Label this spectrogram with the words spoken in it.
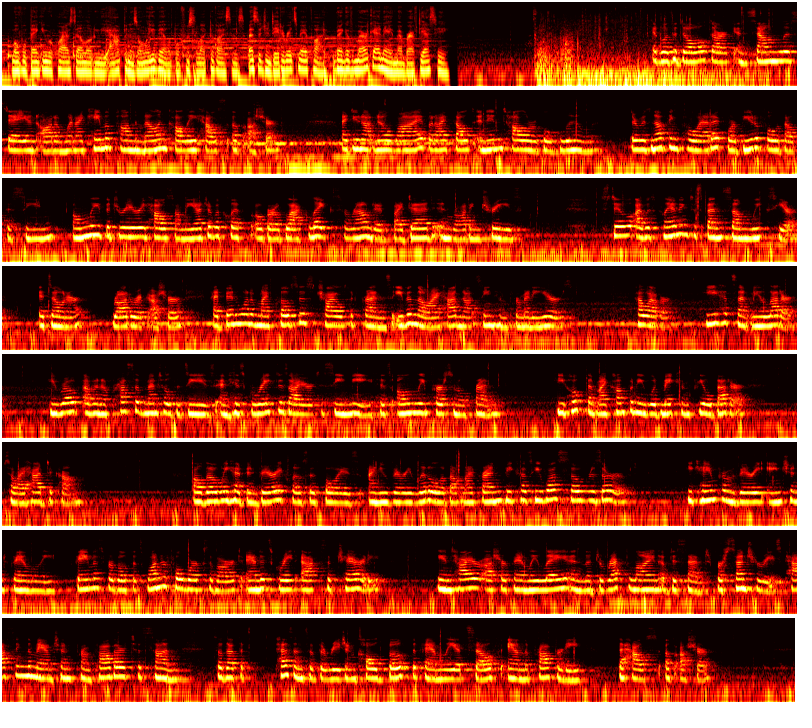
Mobile banking requires downloading the app and is only available for select devices. Message and data rates may apply. Bank of America and a member FDIC. It was a dull, dark, and soundless day in autumn when I came upon the melancholy house of Usher. I do not know why, but I felt an intolerable gloom. There was nothing poetic or beautiful about this scene, only the dreary house on the edge of a cliff over a black lake surrounded by dead and rotting trees. Still, I was planning to spend some weeks here. Its owner, Roderick Usher, had been one of my closest childhood friends, even though I had not seen him for many years. However, he had sent me a letter. He wrote of an oppressive mental disease and his great desire to see me, his only personal friend. He hoped that my company would make him feel better, so I had to come. Although we had been very close as boys, I knew very little about my friend because he was so reserved. He came from a very ancient family, famous for both its wonderful works of art and its great acts of charity. The entire Usher family lay in the direct line of descent for centuries, passing the mansion from father to son, so that the peasants of the region called both the family itself and the property the House of Usher.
